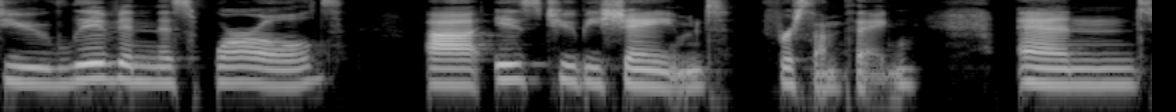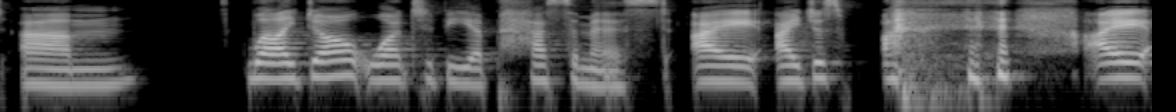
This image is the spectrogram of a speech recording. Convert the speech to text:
To live in this world uh, is to be shamed for something. And um, well, I don't want to be a pessimist. I I just I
